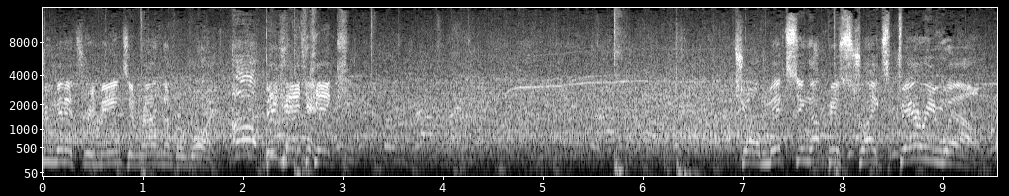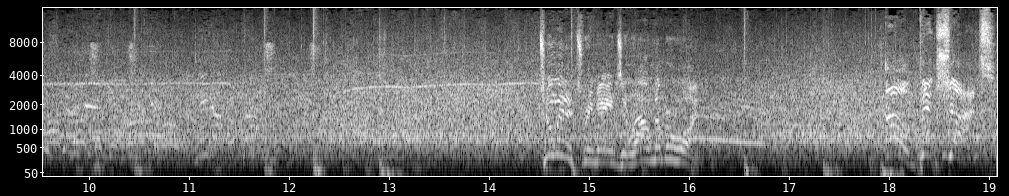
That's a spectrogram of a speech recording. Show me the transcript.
two minutes remains in round number one. Oh, Big head kick. Joe mixing up his strikes very well. Two minutes remains in round number one. Oh, big shots.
